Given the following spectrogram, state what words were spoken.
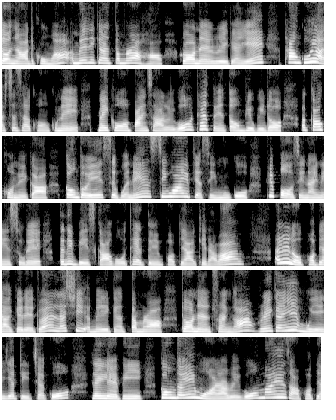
ြော်ညာတစ်ခုမှာအမေရိကန်သမ္မတဟောင်းရော်နယ်ရီဂန်ရဲ့1989ခုနှစ်မိကွန်ပိုင်းစာတွေကိုထည့်သွင်းအသုံးပြုပြီးတော့အကောက်ခွန်တွေကကုံသွေးစစ်ပွဲနဲ့စီးပွားရေးပျက်စီးမှုကိုဖြစ်ပေါ်စေနိုင်တယ်ဆိုတဲ့သတိပေးစကားကိုထည့်သွင်းဖော်ပြခဲ့တာပါ။အဲဒီလိုဖော်ပြခဲ့တဲ့အတွက်လက်ရှိအမေရိကန်သမ္မတဒေါ်နယ်ထရန့်ကရေဂန်ရဲ့မူရင်းရည်တည်ချက်ကိုလိမ်လည်ပြီးကုန်သွယ်ရေးမူဝါဒတွေကိုမှားယွင်းစွာဖော်ပြ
